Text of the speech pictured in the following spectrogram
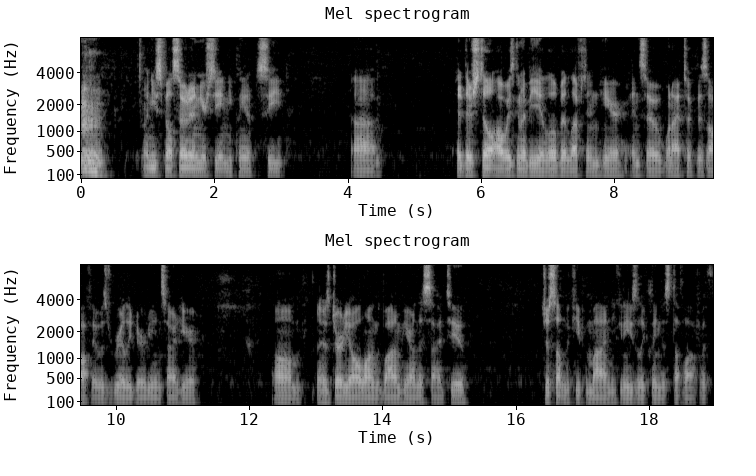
and you spill soda in your seat and you clean up the seat, um, there's still always going to be a little bit left in here. And so when I took this off, it was really dirty inside here. Um, it was dirty all along the bottom here on this side too. Just something to keep in mind. You can easily clean this stuff off with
